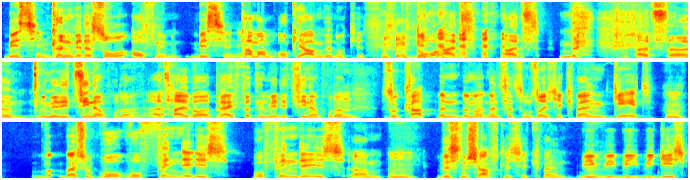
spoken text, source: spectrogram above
Bisschen. Können wir das so aufnehmen? Bisschen, ja. Tamam, okay, haben wir notiert. Du als, als, als äh, Mediziner, Bruder, als halber, dreiviertel Mediziner, Bruder, hm. so gerade wenn, wenn es jetzt um solche Quellen geht, hm. weißt du, wo, wo finde ich wo finde ich ähm, mhm. wissenschaftliche Quellen? Wie, mhm. wie, wie, wie gehe ich?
